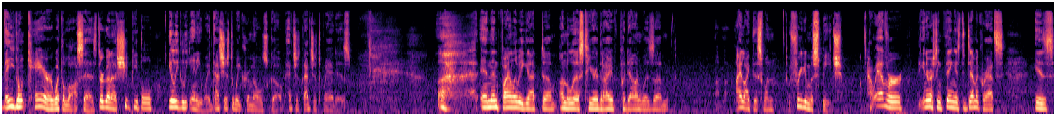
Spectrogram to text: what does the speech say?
they don't care what the law says. They're gonna shoot people illegally anyway. That's just the way criminals go. That's just that's just the way it is. Uh, and then finally, we got um, on the list here that I've put down was um, I like this one freedom of speech. However, the interesting thing is to Democrats is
